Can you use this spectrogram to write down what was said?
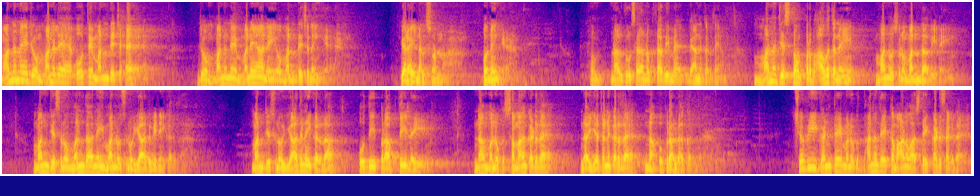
ਮਨ ਨੇ ਜੋ ਮੰਨ ਲਿਆ, ਉਹ ਤੇ ਮਨ ਦੇ ਚ ਹੈ। ਜੋ ਮਨ ਨੇ ਮੰਨਿਆ ਨਹੀਂ, ਉਹ ਮਨ ਦੇ ਚ ਨਹੀਂ ਹੈ। ਗਹਿਰਾਈ ਨਾਲ ਸੁਣਨਾ, ਉਹ ਨਹੀਂ ਹੈ। ਹੁਣ ਨਾਲ ਦੂਸਰਾ ਨੁਕਤਾ ਵੀ ਮੈਂ ਬਿਆਨ ਕਰਦੇ ਹਾਂ ਮਨ ਜਿਸ ਤੋਂ ਪ੍ਰਭਾਵਿਤ ਨਹੀਂ, ਮਨ ਉਸ ਨੂੰ ਮੰਨਦਾ ਵੀ ਨਹੀਂ। ਮਨ ਜਿਸ ਨੂੰ ਮੰਨਦਾ ਨਹੀਂ, ਮਨ ਉਸ ਨੂੰ ਯਾਦ ਵੀ ਨਹੀਂ ਕਰਦਾ। ਮਨ ਜਿਸ ਨੂੰ ਯਾਦ ਨਹੀਂ ਕਰਦਾ, ਉਹਦੀ ਪ੍ਰਾਪਤੀ ਲਈ ਨਾ ਮਨੁੱਖ ਸਮਾਂ ਕੱਢਦਾ ਹੈ, ਨਾ ਯਤਨ ਕਰਦਾ ਹੈ, ਨਾ ਉਪਰਾਲਾ ਕਰਦਾ ਹੈ। 24 ਘੰਟੇ ਮਨੁੱਖ ਧਨ ਦੇ ਕਮਾਉਣ ਵਾਸਤੇ ਕੱਢ ਸਕਦਾ ਹੈ।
